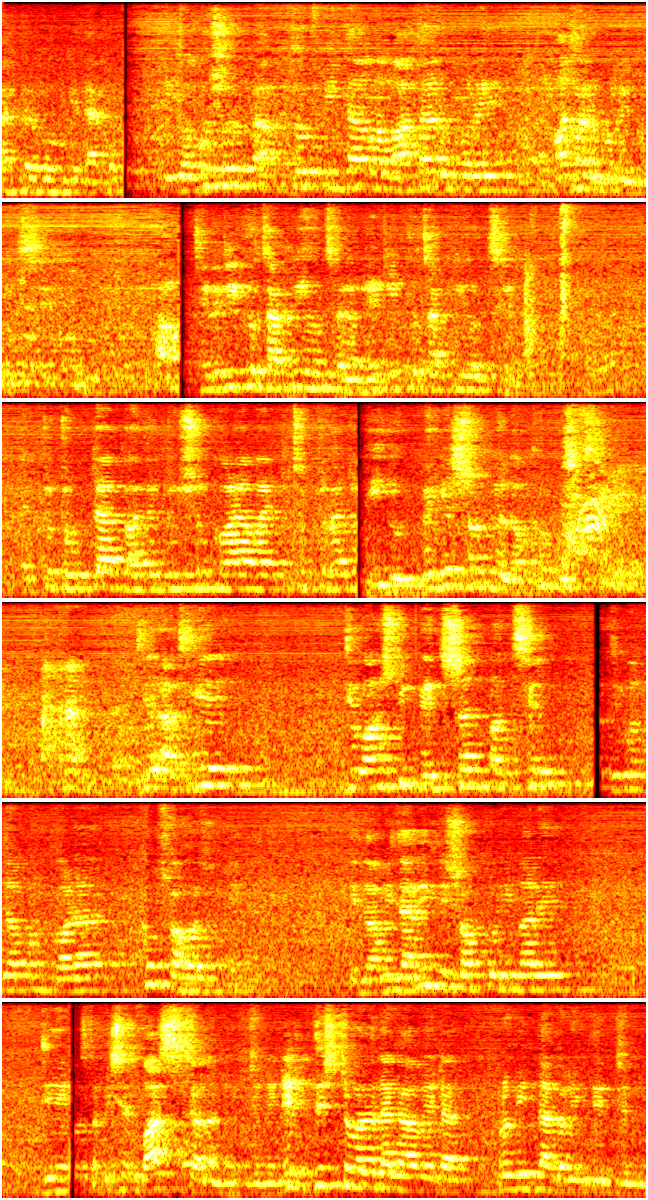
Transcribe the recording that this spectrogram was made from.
ডাক্তারবাবুকে দেখো, এই অবসরপ্রাপ্ত পিতা বা মাতার উপরে, মাথার উপরে পড়ছে আমার ছেলেটির তো চাকরি হচ্ছে না, মেয়েটির তো চাকরি হচ্ছে না। একটু টুকটাক হয়তো টিউশন করা বা একটু ছোট্টখাটো। এই উদ্বেগের সঙ্গে লক্ষ্য করছে যে আজকে যে মানুষটি পেনশন পাচ্ছেন, জীবনযাপন করা খুব সহজ হয়ে কিন্তু আমি জানি যে সব পরিবারে যে বিশেষ বাস চালানোর জন্য, নির্দিষ্টভাবে দেখা হবে এটা প্রবীণ নাগরিকদের জন্য।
